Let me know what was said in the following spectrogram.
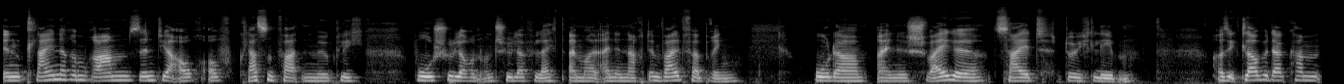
in kleinerem Rahmen sind ja auch auf Klassenfahrten möglich, wo Schülerinnen und Schüler vielleicht einmal eine Nacht im Wald verbringen oder eine Schweigezeit durchleben. Also ich glaube, da kann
